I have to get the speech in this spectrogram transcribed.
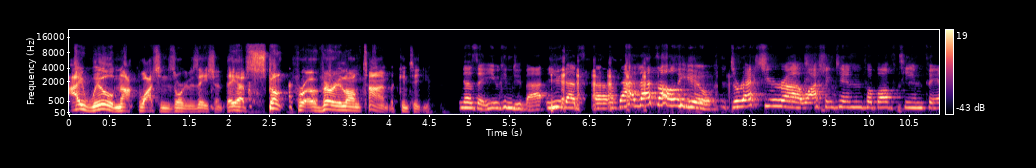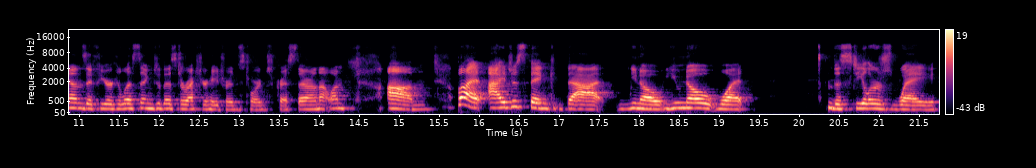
I will knock Washington's organization. They have stunk for a very long time, but continue. No, say you can do that. You that's uh, that, that's all you. Direct your uh, Washington football team fans if you're listening to this. Direct your hatreds towards Chris there on that one. Um, but I just think that you know you know what the Steelers way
